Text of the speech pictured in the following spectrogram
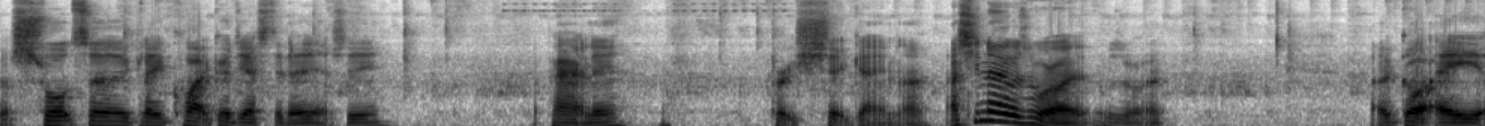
Got Schwarzer, who played quite good yesterday, actually. Apparently. Pretty shit game, though. Actually, no, it was alright. It was alright. I got a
